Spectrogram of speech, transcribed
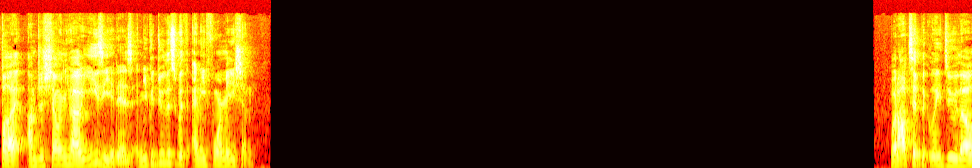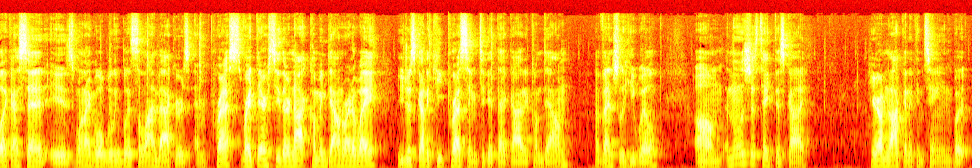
but I'm just showing you how easy it is, and you could do this with any formation. What I'll typically do though, like I said, is when I globally blitz the linebackers and press right there, see they're not coming down right away. You just got to keep pressing to get that guy to come down. Eventually he will. Um, and then let's just take this guy. Here I'm not going to contain, but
